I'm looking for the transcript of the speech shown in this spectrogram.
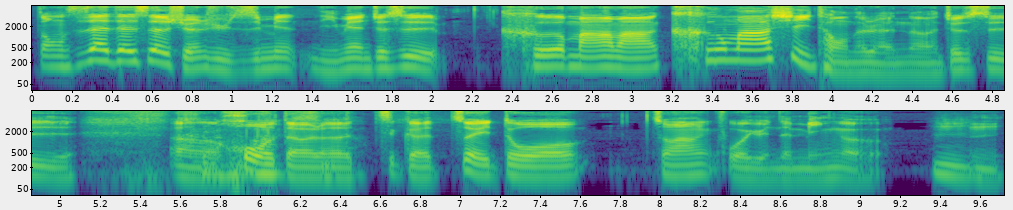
总之，在这次的选举之面里面，就是柯妈妈、柯妈系统的人呢，就是呃，获得了这个最多中央委员的名额。嗯嗯，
